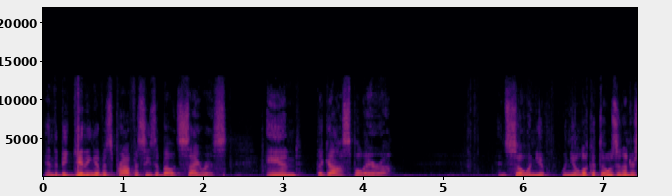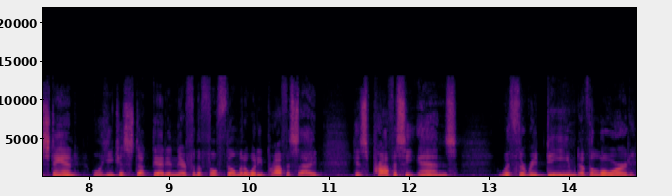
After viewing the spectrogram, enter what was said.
and the beginning of his prophecies about Cyrus and the gospel era. And so when you when you look at those and understand, well, he just stuck that in there for the fulfillment of what he prophesied. His prophecy ends with the redeemed of the Lord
